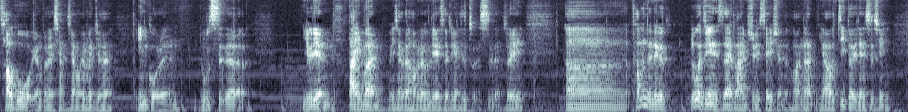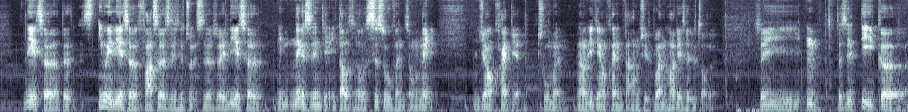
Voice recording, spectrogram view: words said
超乎我原本的想象。我原本觉得英国人如此的有点怠慢，没想到他们的列车竟然是准时的。所以，呃，他们的那个，如果今天你是在 Lime Street Station 的话，那你要记得一件事情，列车的，因为列车发车的时间是准时的，所以列车你那个时间点一到之后，四十五分钟内。你就要快点出门，然后一定要快点搭上去，不然的话列车就走了。所以，嗯，这是第一个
